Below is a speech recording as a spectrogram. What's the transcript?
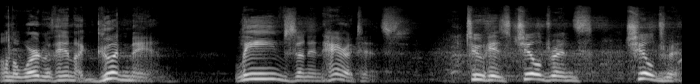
on the word with him, a good man leaves an inheritance to his children's children.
